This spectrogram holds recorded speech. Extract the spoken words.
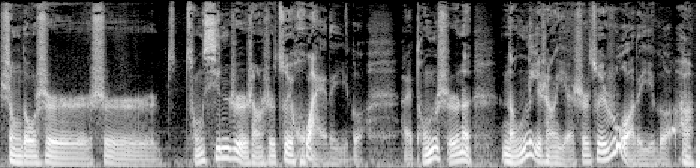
圣斗士是从心智上是最坏的一个，哎，同时呢，能力上也是最弱的一个啊。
